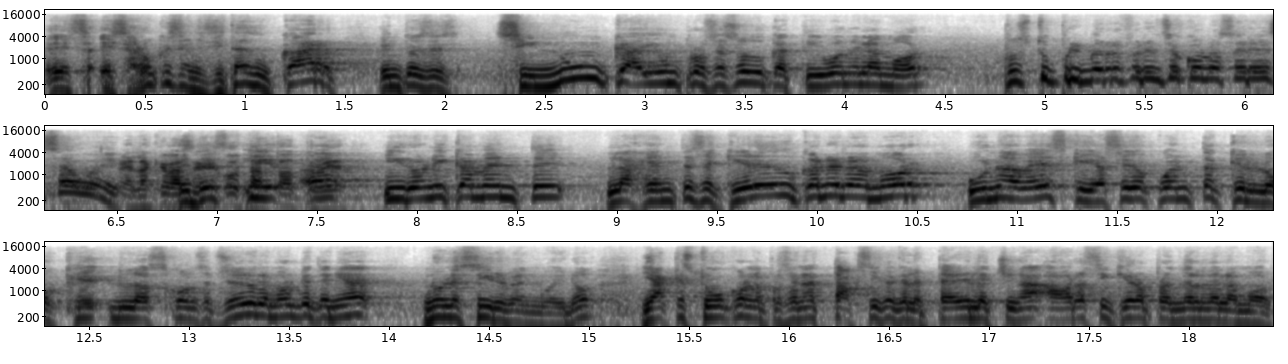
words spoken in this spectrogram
es, es algo que se necesita educar. Entonces, si nunca hay un proceso educativo en el amor, pues tu primera referencia con hacer esa, güey. Es la que vas a Entonces, ejecutar ir- toda tu vida. Irónicamente, la gente se quiere educar en el amor una vez que ya se dio cuenta que, lo que las concepciones del amor que tenía no le sirven, güey, ¿no? Ya que estuvo con la persona tóxica que le pega y le chinga, ahora sí quiero aprender del amor.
